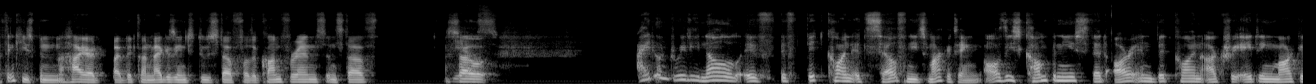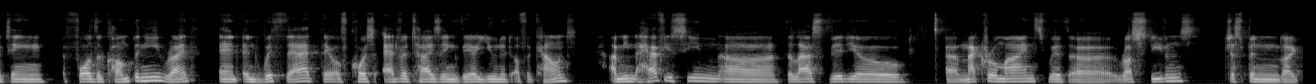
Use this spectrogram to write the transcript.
I think he's been hired by Bitcoin Magazine to do stuff for the conference and stuff. So yes. I don't really know if if Bitcoin itself needs marketing. All these companies that are in Bitcoin are creating marketing for the company, right? And and with that, they're of course advertising their unit of account. I mean, have you seen uh, the last video, uh, Macro Minds with uh, Ross Stevens? Just been like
